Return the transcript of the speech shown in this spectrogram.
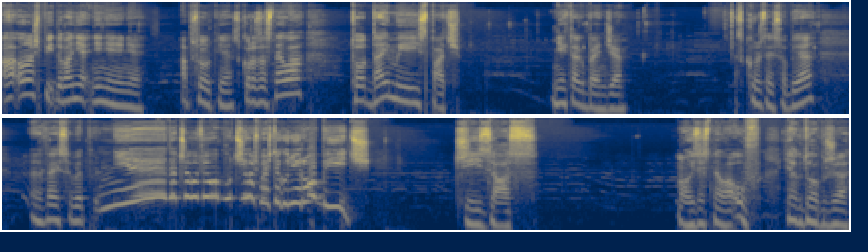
A, ona śpi. Dobra, nie, nie, nie, nie, nie. Absolutnie. Skoro zasnęła, to dajmy jej spać. Niech tak będzie. Skorzystaj sobie. Weź sobie... Nie, dlaczego ty ją obudziłaś? Miałeś tego nie robić! Jesus. Oj, zasnęła. Uf, jak dobrze.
